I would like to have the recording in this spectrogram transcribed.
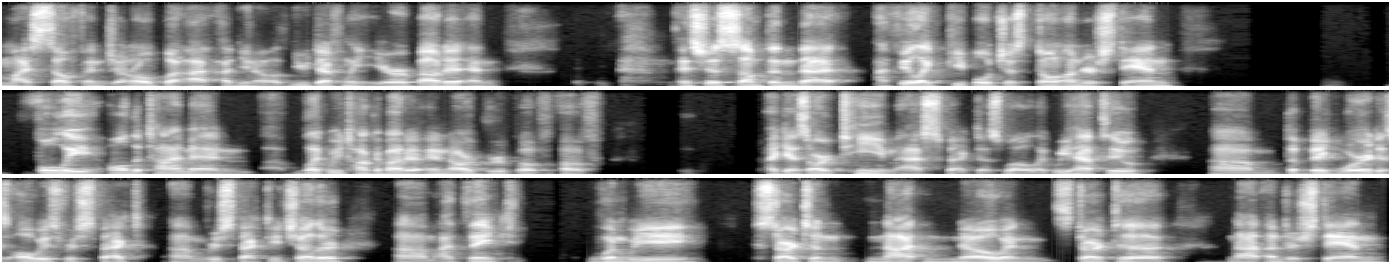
myself in general. But I, you know, you definitely hear about it, and it's just something that I feel like people just don't understand fully all the time. And like we talk about it in our group of of I guess our team aspect as well. Like we have to, um, the big word is always respect, um, respect each other. Um, I think when we start to not know and start to not understand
